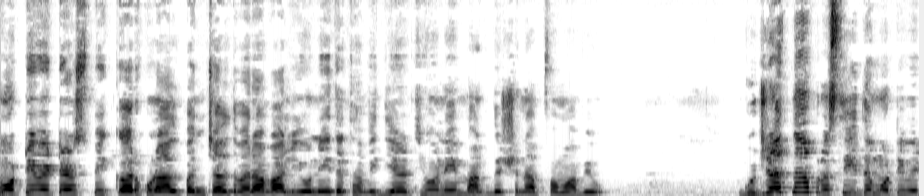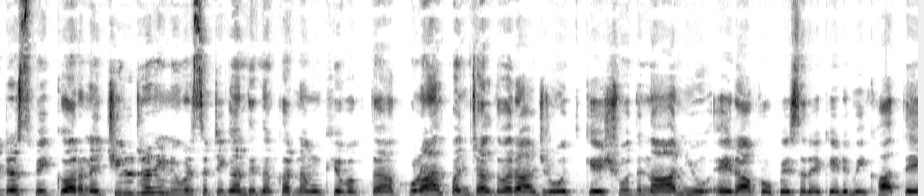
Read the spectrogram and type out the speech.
મોટિવેટર સ્પીકર કુણાલ પંચાલ દ્વારા વાલીઓને તથા વિદ્યાર્થીઓને માર્ગદર્શન આપવામાં આવ્યું. ગુજરાતના પ્રસિદ્ધ મોટિવેટર સ્પીકર અને ચિલ્ડ્રન યુનિવર્સિટી ગાંધીનગરના મુખ્ય વક્તા કુણાલ પંચાલ દ્વારા આજરોજ કેશોદના ન્યૂ એરા પ્રોફેસર એકેડમી ખાતે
